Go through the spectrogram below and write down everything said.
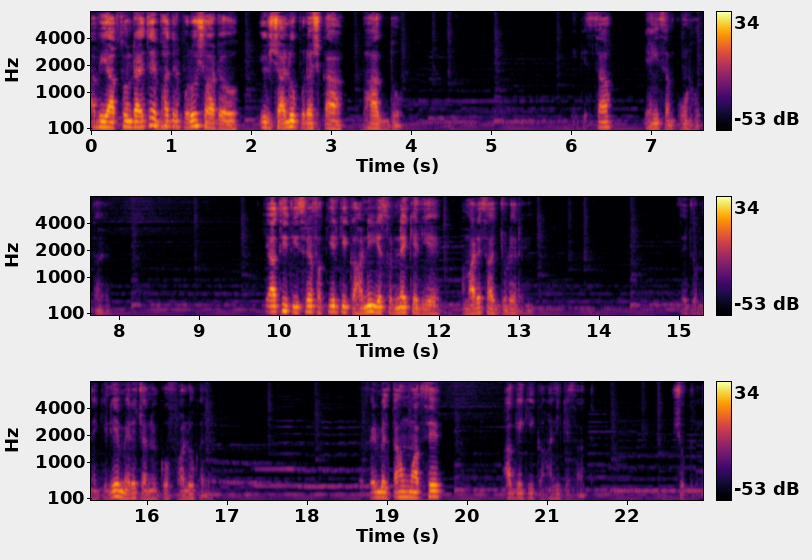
अभी आप सुन रहे थे भद्र पुरुष और ईर्षालु पुरुष का भाग दो। ये किस्सा यहीं संपूर्ण होता है। क्या थी तीसरे फकीर की कहानी, ये सुनने के लिए हमारे साथ जुड़े रहें। से जुड़ने के लिए मेरे चैनल को फॉलो करें। तो फिर मिलता हूँ आपसे आगे की कहानी के साथ। शुक्रिया।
